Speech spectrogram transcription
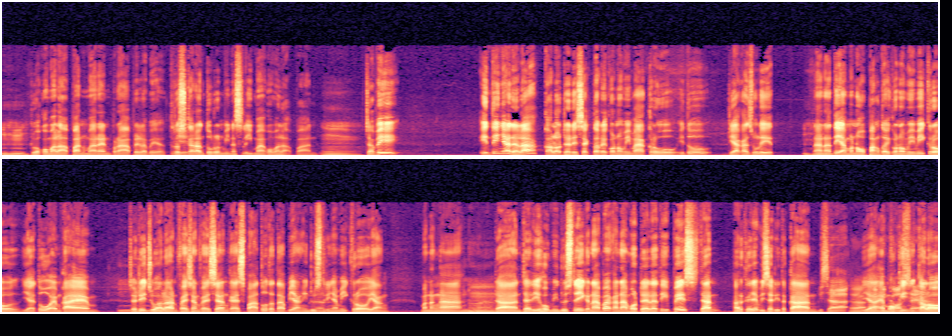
Mhm. 2,8 kemarin per April apa ya. Terus Iya. sekarang turun minus 5,8. Hmm. Tapi intinya adalah kalau dari sektor ekonomi makro itu dia akan sulit. Mhm. Nah nanti yang menopang tuh ekonomi mikro yaitu UMKM. Jadi Hmm. jualan fashion-fashion kayak sepatu tetapi yang industrinya mikro yang menengah. Menengah. Dan dari home industry kenapa? Karena modalnya tipis dan harganya bisa ditekan. bisa Ya emokinya cost ya. kalau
